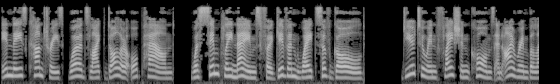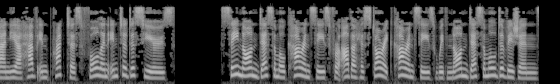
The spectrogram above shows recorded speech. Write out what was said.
In these countries, words like dollar or pound were simply names for given weights of gold. Due to inflation khoums and iraimbilanja have in practice fallen into disuse. See non-decimal currencies for other historic currencies with non-decimal divisions.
